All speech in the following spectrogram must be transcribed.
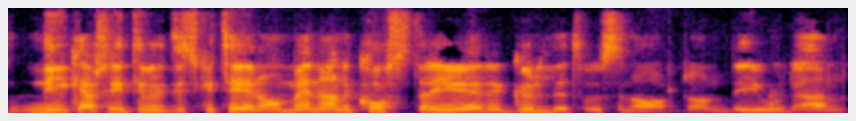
ni kanske inte vill diskutera om, men han kostade ju er guldet 2018. Det gjorde han.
